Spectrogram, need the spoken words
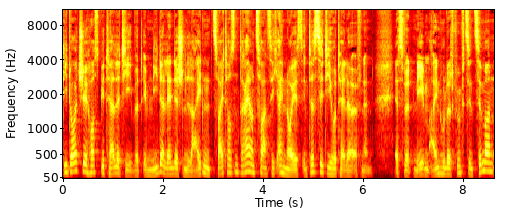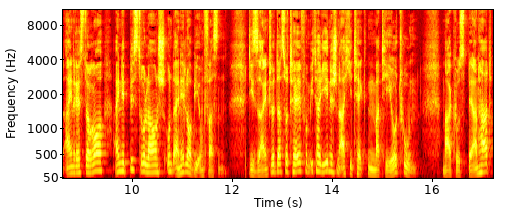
Die deutsche Hospitality wird im niederländischen Leiden 2023 ein neues Intercity-Hotel eröffnen. Es wird neben 115 Zimmern ein Restaurant, eine Bistro-Lounge und eine Lobby umfassen. Designt wird das Hotel vom italienischen Architekten Matteo Thun. Markus Bernhard,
